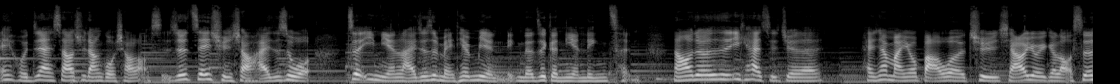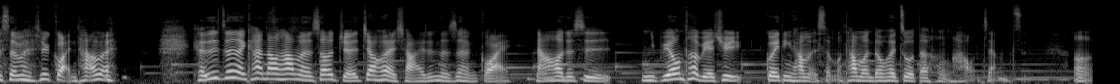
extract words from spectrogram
哎、欸，我竟然是要去当国小老师，就是这一群小孩就是我这一年来就是每天面临的这个年龄层，然后就是一开始觉得很像蛮有把握的去想要有一个老师的身份去管他们。可是真的看到他们的时候，觉得教会的小孩真的是很乖，然后就是你不用特别去规定他们什么，他们都会做得很好，这样子，嗯，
